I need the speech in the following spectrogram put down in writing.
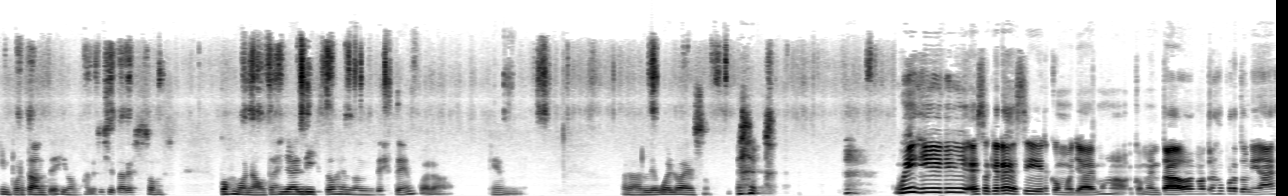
importantes y vamos a necesitar esos cosmonautas ya listos en donde estén para, em, para darle vuelo a eso. Uy, eso quiere decir, como ya hemos ah, comentado en otras oportunidades,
